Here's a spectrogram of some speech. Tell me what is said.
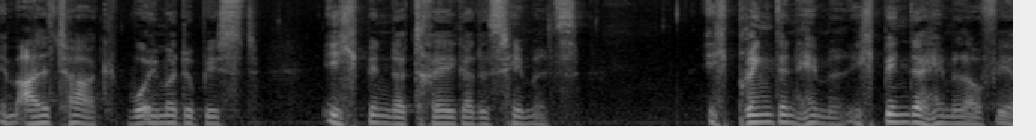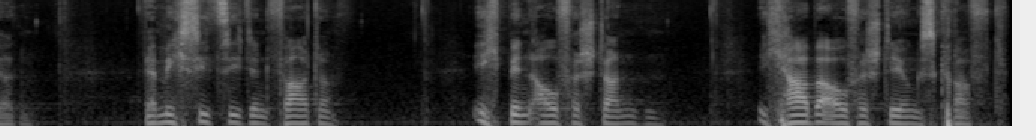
im Alltag, wo immer du bist. Ich bin der Träger des Himmels. Ich bringe den Himmel. Ich bin der Himmel auf Erden. Wer mich sieht, sieht den Vater. Ich bin auferstanden. Ich habe Auferstehungskraft.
